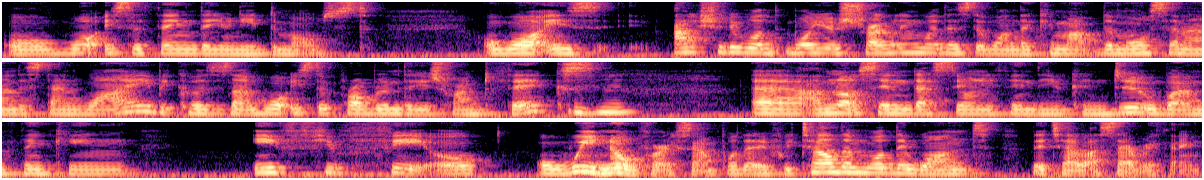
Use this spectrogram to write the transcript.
Or what is the thing that you need the most? Or what is actually what, what you're struggling with is the one that came up the most, and I understand why because it's like, what is the problem that you're trying to fix? Uh, I'm not saying that's the only thing that you can do, but I'm thinking if you feel, or we know, for example, that if we tell them what they want, they tell us everything.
